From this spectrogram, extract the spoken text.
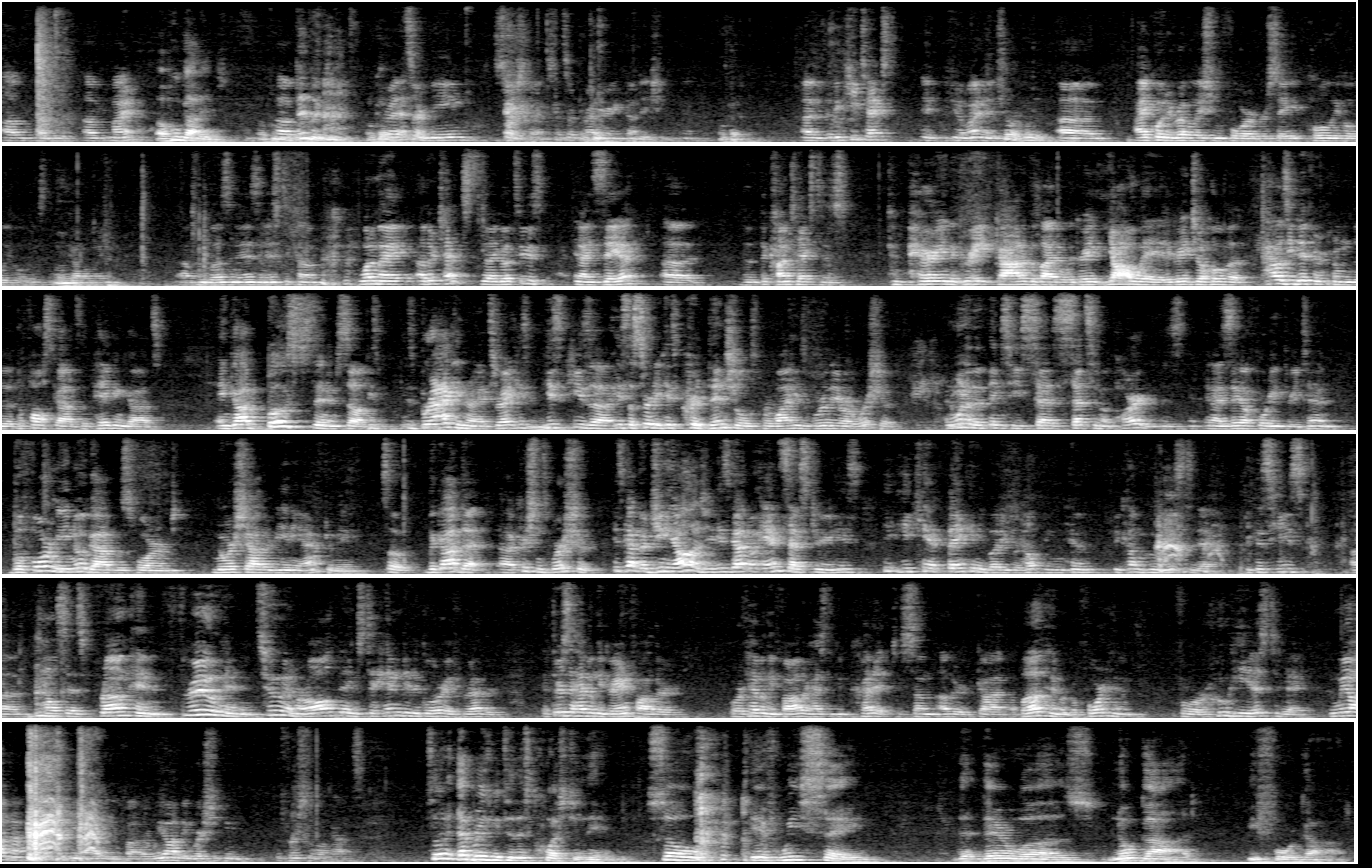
Of, of, of my, of who God is? Of who- uh, biblically, Okay. right, that's our main source text, that's our primary foundation. yeah. Okay, Um, the key text, if, if you don't mind, is sure. Um, I quoted Revelation 4, verse 8, Holy, holy, holy is the Lord God Almighty, um, who was and is and is to come. One of my other texts that I go to is in Isaiah. Uh, the, the context is comparing the great God of the Bible, the great Yahweh, the great Jehovah. How is he different from the, the false gods, the pagan gods? And God boasts in himself. He's, he's bragging rights, right? He's, he's, he's, uh, he's asserting his credentials for why he's worthy of our worship. And one of the things he says sets him apart is in Isaiah 43:10. Before me, no God was formed, nor shall there be any after me. So the God that uh, Christians worship, he's got no genealogy, he's got no ancestry, he's, he, he can't thank anybody for helping him become who he is today. Because he's, uh, Paul says, from him and through him and to him are all things, to him be the glory forever. If there's a heavenly grandfather, or if Heavenly Father has to give credit to some other God above him or before him for who he is today, then we ought not to be worshiping Heavenly Father. We ought to be worshiping the first of all gods. So that brings me to this question then. So if we say that there was no God before God,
